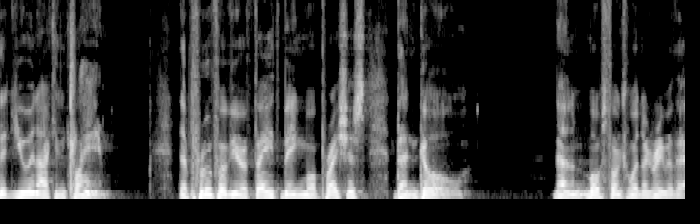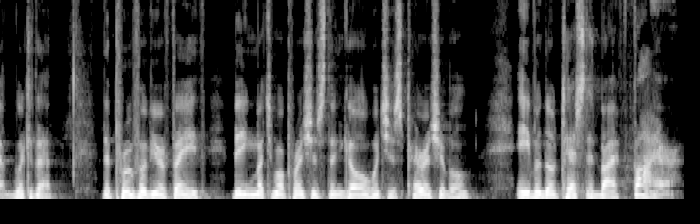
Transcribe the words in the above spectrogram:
that you and I can claim. The proof of your faith being more precious than gold. Now, most folks wouldn't agree with that. Look at that. The proof of your faith being much more precious than gold, which is perishable, even though tested by fire,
